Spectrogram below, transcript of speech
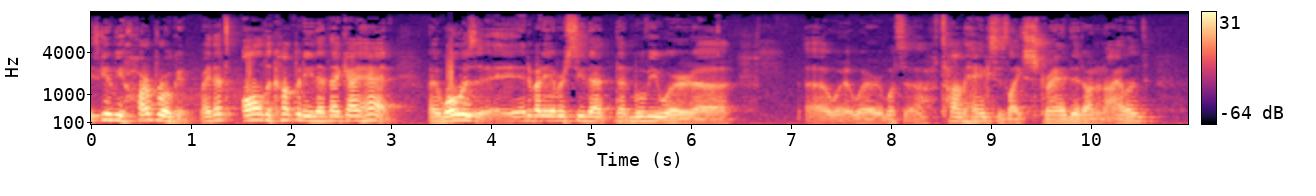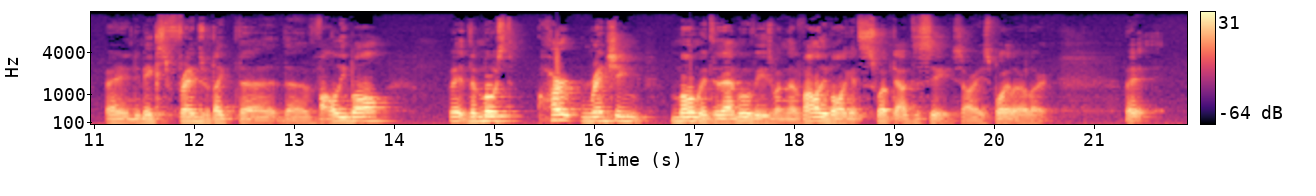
He's going to be heartbroken, right? That's all the company that that guy had. Right? What was anybody ever see that that movie where uh, uh, where, where, what's uh, Tom Hanks is like stranded on an island, right? And he makes friends with like the the volleyball. Right? The most heart wrenching moment of that movie is when the volleyball gets swept out to sea. Sorry, spoiler alert. Right?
